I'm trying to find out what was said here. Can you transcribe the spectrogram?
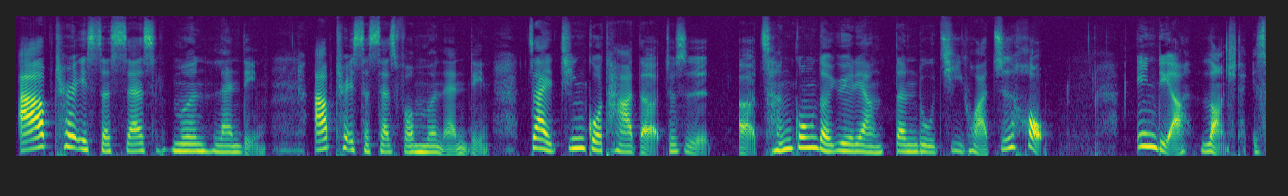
after its success moon landing。After its successful moon landing，在经过它的就是呃成功的月亮登陆计划之后，India launched its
